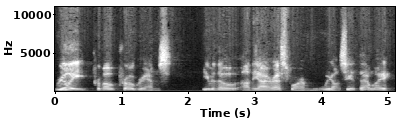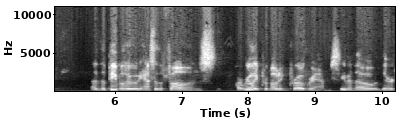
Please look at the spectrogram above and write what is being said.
really promote programs, even though on the IRS form we don't see it that way. Uh, the people who answer the phones are really promoting programs, even though they're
